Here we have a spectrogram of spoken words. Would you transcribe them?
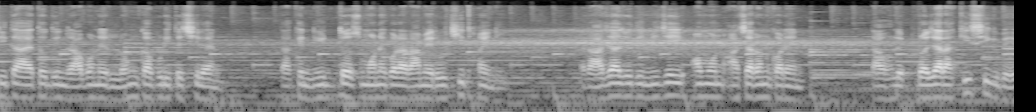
সীতা এতদিন রাবণের লঙ্কা লঙ্কাপুরীতে ছিলেন। তাকে নির্দোষ মনে করা রামের উচিত হয়নি। রাজা যদি নিজেই অমন আচরণ করেন, তাহলে প্রজারা কি শিখবে?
